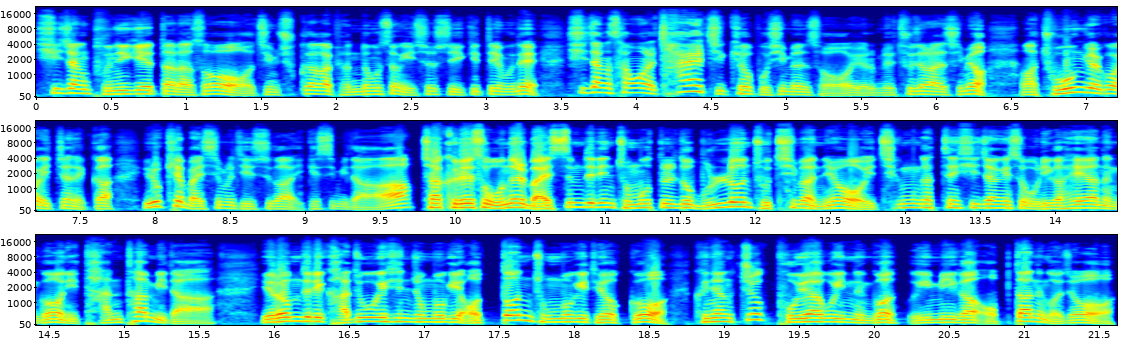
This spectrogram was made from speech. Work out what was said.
시장 분위기에 따라서 지금 주가가 변동성이 있을 수 있기 때문에 시장 상황을 잘 지켜보시면서 여러분들 투자하시면 아마 좋은 결과가 있지 않을까 이렇게 말씀을 드릴 수가 있겠습니다. 자 그래서 오늘 말씀드린 종목들도 물론 좋지만요. 이 지금 같은 시장에서 우리가 해야 하는 건 이 단타입니다. 여러분들이 가지고 계신 종목이 어떤 종목이 되었고 그냥 쭉 보유하고 있는 건 의미가 없다는 거죠.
